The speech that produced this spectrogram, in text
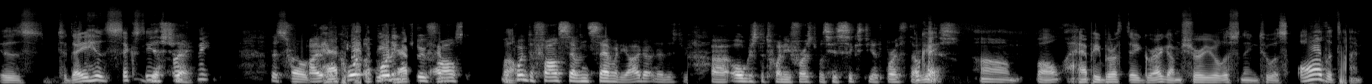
Is today his 60th Yesterday. birthday? That's So happy- according, happy- according happy- to file, well. according to file 770, I don't know this. Uh, August the 21st was his 60th birthday. Okay. Yes. Um, well, happy birthday, Greg. I'm sure you're listening to us all the time.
